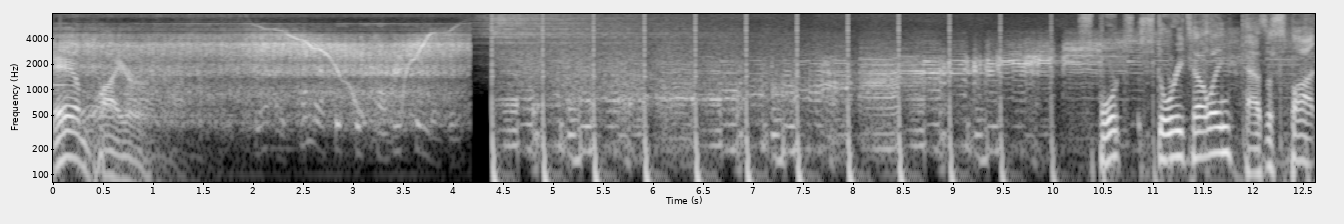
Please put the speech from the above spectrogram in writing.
Empire. Sports storytelling has a spot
